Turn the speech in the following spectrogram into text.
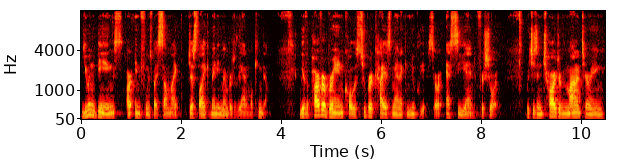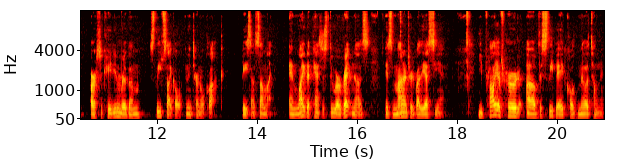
Human beings are influenced by sunlight, just like many members of the animal kingdom. We have a part of our brain called the suprachiasmatic nucleus, or SCN for short, which is in charge of monitoring our circadian rhythm, sleep cycle, and internal clock based on sunlight. And light that passes through our retinas is monitored by the SCN. You probably have heard of the sleep aid called melatonin.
